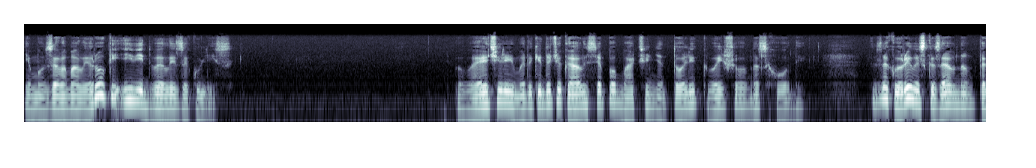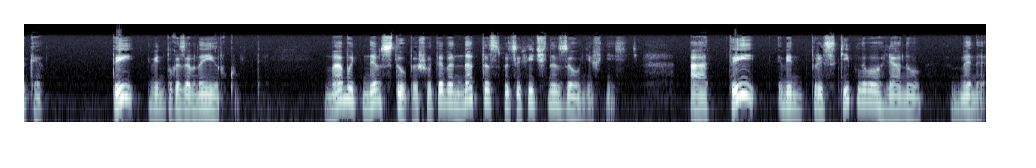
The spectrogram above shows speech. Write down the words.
йому заламали руки і відвели за куліси. Ввечері ми таки дочекалися побачення. Толік вийшов на сходи. Закурив і сказав нам таке. Ти, він показав на Ірку, мабуть, не вступиш, у тебе надто специфічна зовнішність. А ти, він прискіпливо глянув мене.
